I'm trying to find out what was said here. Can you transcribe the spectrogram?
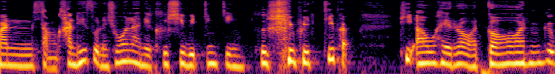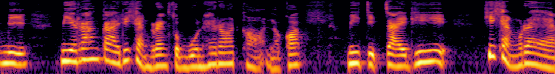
มันสำคัญที่สุดในช่วงเวลาเนี่ยคือชีวิตจริง ๆ คือชีวิตที่แบบที่เอาให้รอดก่อน คือมีมีร่างกายที่แข็งแรงสมบูรณ์ให้รอดก่อน แล้วก็มีจิตใจที่ที่แข็งแรง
